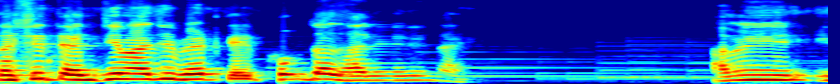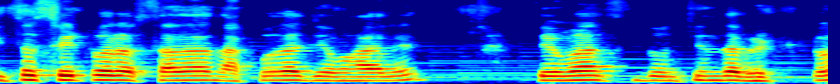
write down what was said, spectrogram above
तशी त्यांची माझी भेट काही खूपदा झालेली नाही. आम्ही इथं सेटवर असताना नागपूरला जेव्हा आले तेव्हाच दोन तीनदा भेटलो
